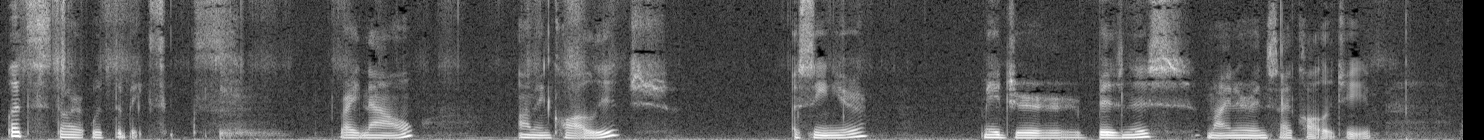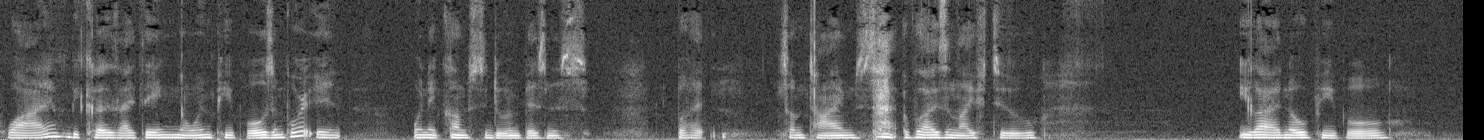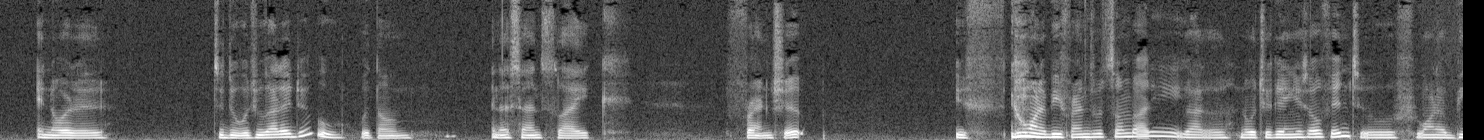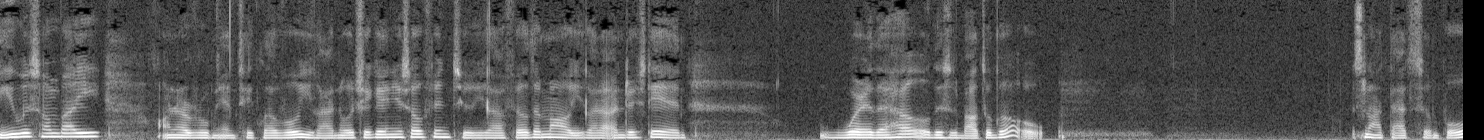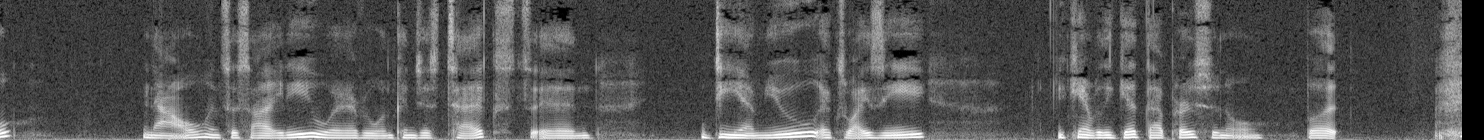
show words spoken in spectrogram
let's start with the basics. Right now, I'm in college, a senior, major business, minor in psychology. Why? Because I think knowing people is important when it comes to doing business. But sometimes that applies in life too. You gotta know people in order to do what you gotta do with them. In a sense, like friendship. If you want to be friends with somebody, you gotta know what you're getting yourself into. If you want to be with somebody on a romantic level, you gotta know what you're getting yourself into. You gotta fill them out. You gotta understand where the hell this is about to go. It's not that simple now in society where everyone can just text and DM you, XYZ you can't really get that personal, but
